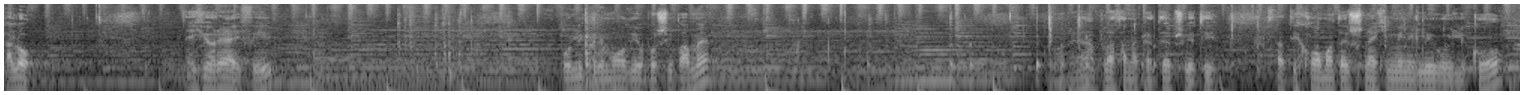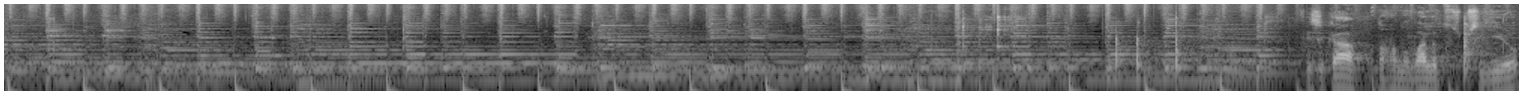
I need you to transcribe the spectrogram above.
Καλό. Έχει ωραία υφή. Πολύ κρεμόδι όπως είπαμε. Ωραία, απλά θα ανακατέψω γιατί στα τυχώματα ίσως να έχει μείνει λίγο υλικό. Φυσικά όταν θα το βάλετε στο ψυγείο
